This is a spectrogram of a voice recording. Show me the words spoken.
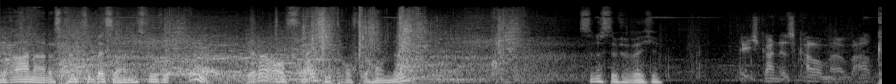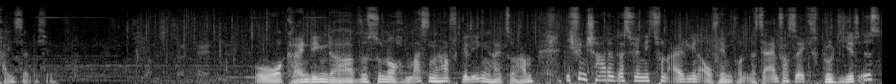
Der Rana, das kannst du besser. Nicht so... Oh, der da auch fleißig draufgehauen, ne? Was sind das denn für welche? Ich kann es kaum erwarten. Kaiserliche. Oh, kein Ding, da wirst du noch massenhaft Gelegenheit zu haben. Ich finde schade, dass wir nichts von Alduin aufnehmen konnten, dass der einfach so explodiert ist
